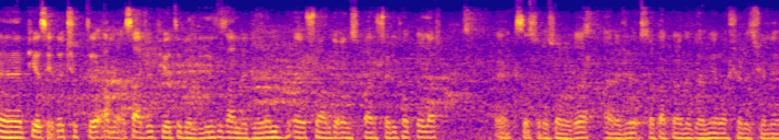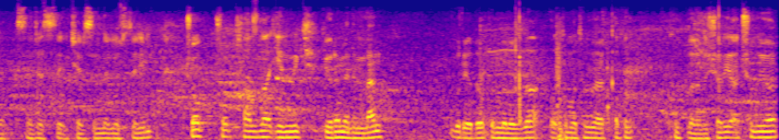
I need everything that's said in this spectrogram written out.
Ee, piyasaya da çıktı ama sadece fiyatı belli değil zannediyorum. Ee, şu anda ön siparişleri topluyorlar. Ee, kısa süre sonra da aracı sokaklarda görmeye başlarız. Şöyle kısaca size içerisinde göstereyim. Çok çok fazla yenilik göremedim ben. Buraya dokunduğunuzda otomatik olarak kapı kulpları dışarıya açılıyor.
